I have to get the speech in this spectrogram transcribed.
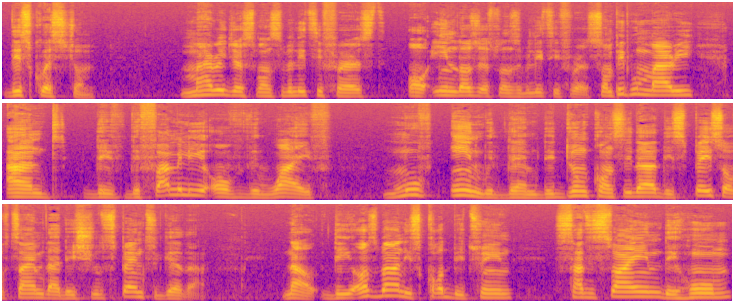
this question marriage responsibility first or in-laws responsibility first some people marry and the, the family of the wife move in with them they don't consider the space of time that they should spend together now the husband is caught between satisfying the home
